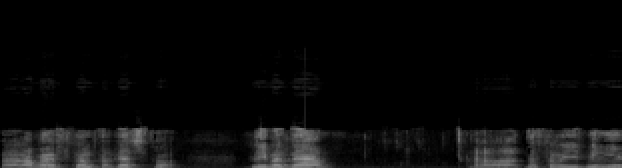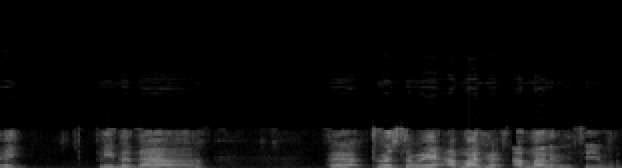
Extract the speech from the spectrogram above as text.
вопрос в том, за что. Либо за э, то, что вы изменили, либо за э, то, что вы обман, обманываете его.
